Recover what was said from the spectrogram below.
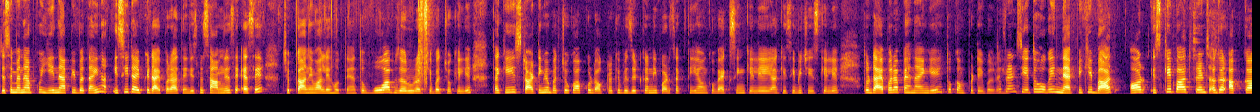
जैसे मैंने आपको ये नैपी बताई ना इसी टाइप के डायपर आते हैं जिसमें सामने से ऐसे चिपकाने वाले होते हैं। तो वो आप ज़रूर रखिए बच्चों के लिए ताकि स्टार्टिंग में बच्चों को आपको डॉक्टर की विज़िट करनी पड़ सकती है उनको वैक्सीन के लिए या किसी भी चीज़ के लिए। तो डायपर आप पहनाएँगे तो कम्फर्टेबल रहे फ्रेंड्स ये तो हो गई नैपी की बात। और इसके बाद फ्रेंड्स अगर आपका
